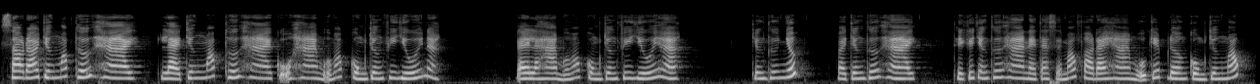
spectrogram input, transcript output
Sau đó chân móc thứ hai là chân móc thứ hai của hai mũi móc cùng chân phía dưới nè. Đây là hai mũi móc cùng chân phía dưới ha. Chân thứ nhất và chân thứ hai thì cái chân thứ hai này ta sẽ móc vào đây hai mũi kép đơn cùng chân móc.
